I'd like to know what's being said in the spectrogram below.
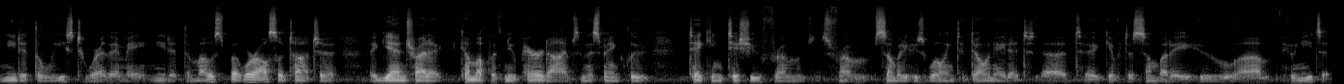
need it the least to where they may need it the most. But we're also taught to, again, try to come up with new paradigms, and this may include taking tissue from from somebody who's willing to donate it uh, to give it to somebody who um, who needs it.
